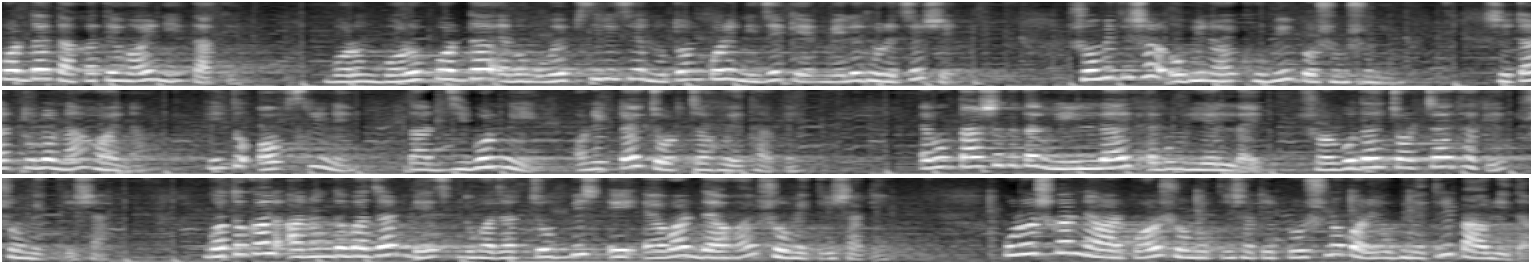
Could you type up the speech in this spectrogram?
পর্দায় তাকাতে হয়নি তাকে। বরং বড় পর্দা এবং ওয়েব সিরিজে নতুন করে নিজেকে মেলে ধরেছে সে। সৌমিত্রিষার অভিনয় খুবই প্রশংসনীয়। সেটার তুলনা হয় না, কিন্তু অফ স্ক্রিনে তার জীবন নিয়ে অনেকটাই চর্চা হয়ে থাকে এবং তার সাথে তার রিল লাইফ এবং রিয়েল লাইফ সর্বদাই চর্চায় থাকে সৌমিত্রিষা গতকাল আনন্দবাজার বেস্ট দু এই অ্যাওয়ার্ড দেওয়া হয় সৌমিত্রিষাকে পুরস্কার নেওয়ার পর সৌমিত্রিষাকে প্রশ্ন করে অভিনেত্রী পাওলিদা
